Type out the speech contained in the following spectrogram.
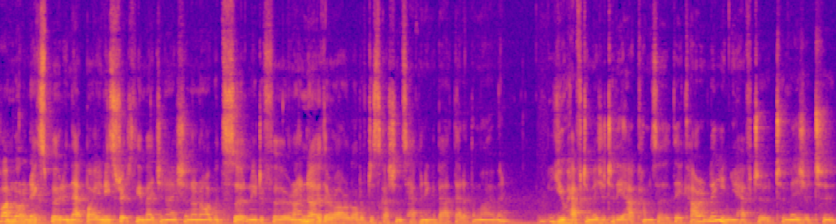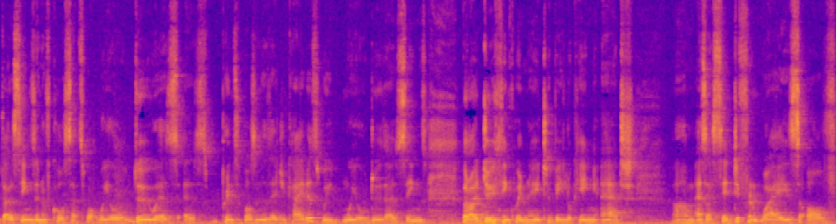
I'm not an expert in that by any stretch of the imagination, and I would certainly defer. And I know there are a lot of discussions happening about that at the moment. you have to measure to the outcomes that are there currently and you have to, to measure to those things and of course that's what we all do as, as principals and as educators we, we all do those things but i do think we need to be looking at um, as i said different ways of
